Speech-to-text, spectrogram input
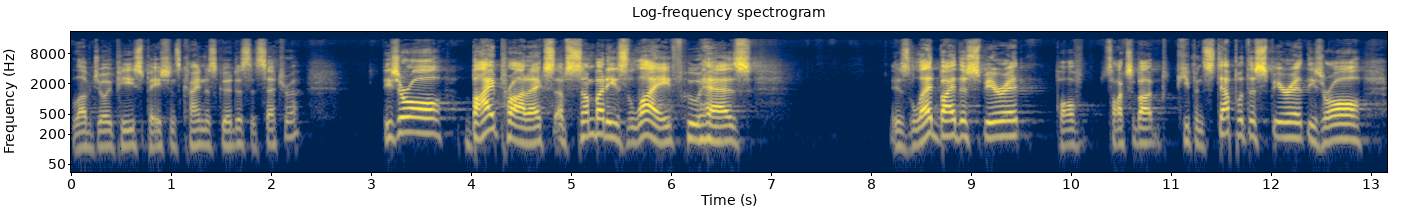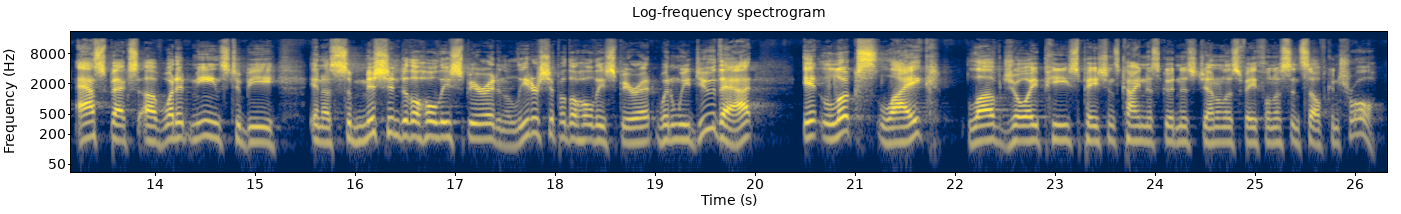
Love, joy, peace, patience, kindness, goodness, etc. These are all byproducts of somebody's life who has is led by the Spirit. Paul talks about keeping step with the Spirit. These are all aspects of what it means to be in a submission to the Holy Spirit and the leadership of the Holy Spirit. When we do that, it looks like love, joy, peace, patience, kindness, goodness, gentleness, faithfulness, and self control.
